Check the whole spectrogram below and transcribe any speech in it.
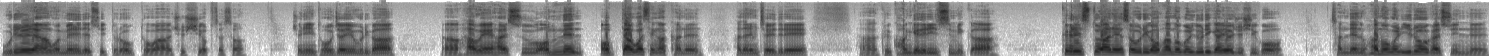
우리를 향한 권면이 될 수 있도록 도와주시옵소서. 주님 도저히 우리가 어, 하회할 수 없는 없다고 생각하는 하나님 저희들의 아, 그 관계들이 있습니까? 그리스도 안에서 우리가 화목을 누리게 하여 주시고 참된 화목을 이루어 갈 수 있는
